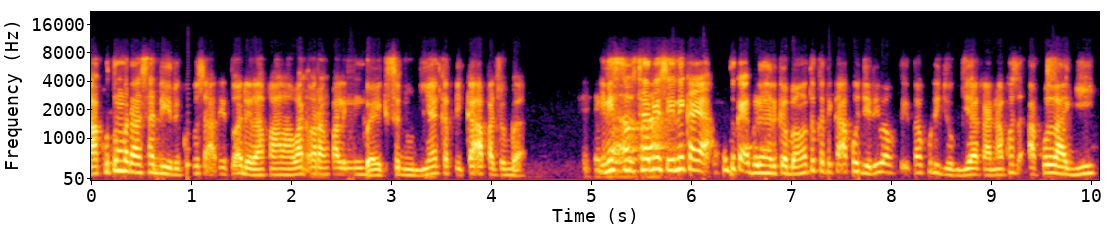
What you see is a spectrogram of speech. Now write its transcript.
aku tuh merasa diriku saat itu adalah pahlawan orang paling baik sedunia ketika apa coba ketika ini apa? serius ini kayak aku tuh kayak berharga banget tuh ketika aku jadi waktu itu aku di Jogja kan aku aku lagi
